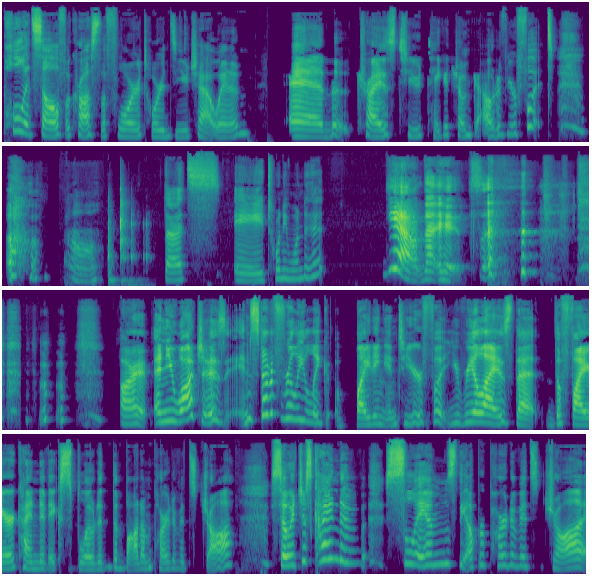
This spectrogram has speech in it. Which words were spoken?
pull itself across the floor towards you, Chatwin, and tries to take a chunk out of your foot. Um, Oh, that's a 21 to hit. yeah, that hits. All right. And you watch as instead of really like biting into your foot, you realize that the fire kind of exploded the bottom part of its jaw. So it just kind of slams the upper part of its jaw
